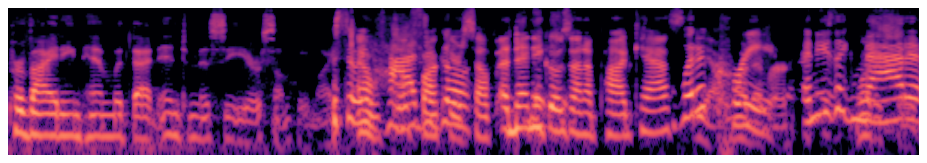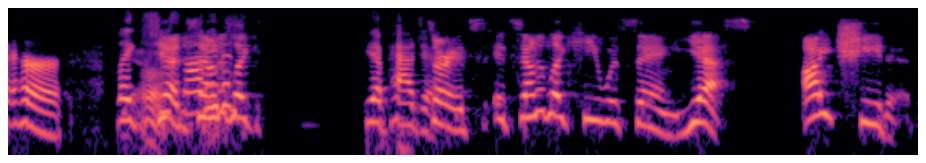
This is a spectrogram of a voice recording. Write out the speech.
providing him with that intimacy or something like that. So he oh, had go to fuck go- yourself. And then he goes on a podcast. What a Yeah, creep! whatever. And he's like What mad at her. Like Yeah. she's it not sounded even like yeah, Paget. Sorry, it's it sounded like he was saying, "Yes, I cheated."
